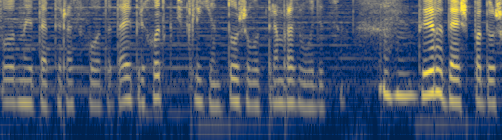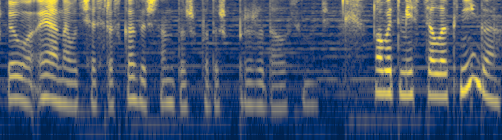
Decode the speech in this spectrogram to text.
в- на этапе развода, да, и приходит к тебе клиент, тоже вот прям разводится. Ты рыдаешь подушкой, и она вот сейчас рассказывает, что она тоже подушку прорыдала всю ночь. Ну, об этом есть целая книга,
